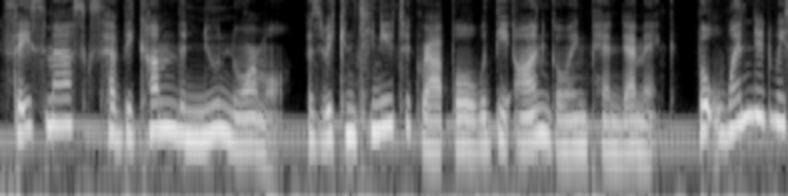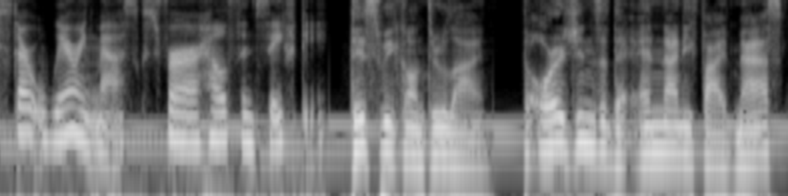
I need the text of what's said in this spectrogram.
Face masks have become the new normal as we continue to grapple with the ongoing pandemic. But when did we start wearing masks for our health and safety? This week on Throughline, the origins of the N95 mask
